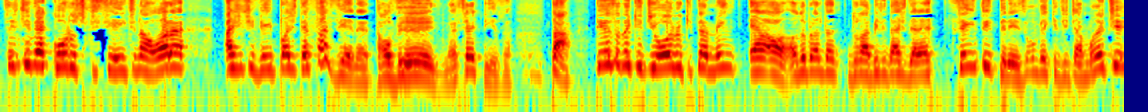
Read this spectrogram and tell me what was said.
se a gente tiver couro suficiente na hora a gente vê e pode até fazer, né? Talvez, não é certeza. Tá, tem essa daqui de ouro que também, ela, ó, a durabilidade dela é 113. Vamos ver aqui de diamante,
